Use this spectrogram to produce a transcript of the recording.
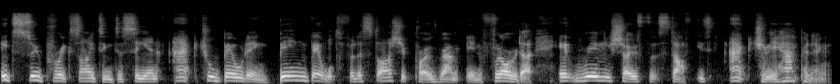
It's super exciting to see an actual building being built for the Starship program in Florida. It really shows that stuff is actually happening.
